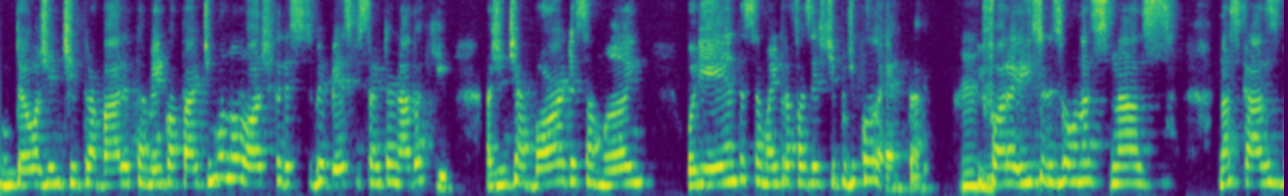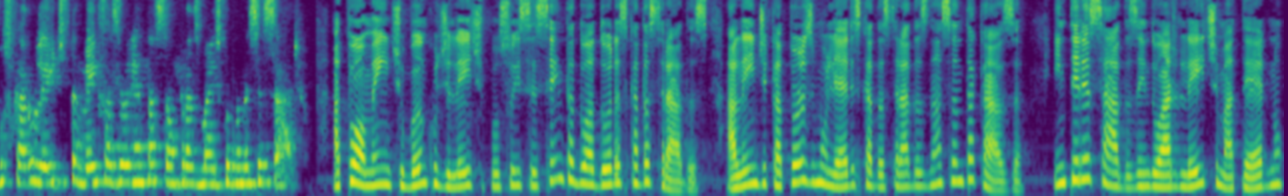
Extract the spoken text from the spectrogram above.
Então, a gente trabalha também com a parte imunológica desses bebês que estão internados aqui. A gente aborda essa mãe, orienta essa mãe para fazer esse tipo de coleta. Uhum. E fora isso, eles vão nas, nas, nas casas buscar o leite também e fazer orientação para as mães quando necessário. Atualmente, o banco de leite possui 60 doadoras cadastradas, além de 14 mulheres cadastradas na Santa Casa interessadas em doar leite materno,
